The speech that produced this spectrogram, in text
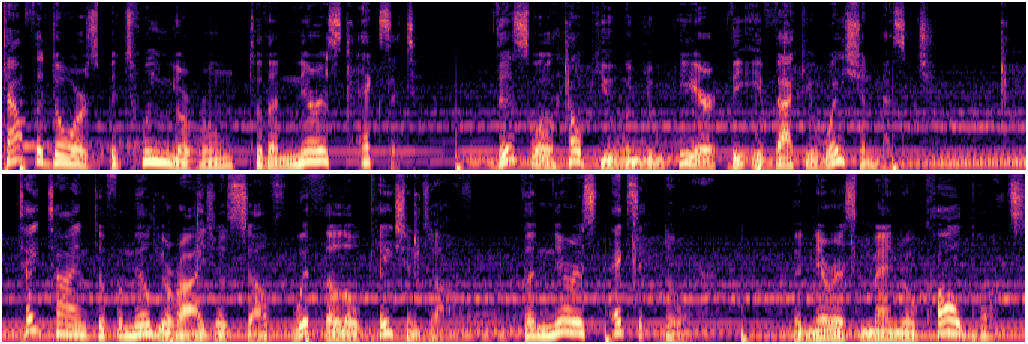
Count the doors between your room to the nearest exit. This will help you when you hear the evacuation message. Take time to familiarize yourself with the locations of the nearest exit door, the nearest manual call points,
